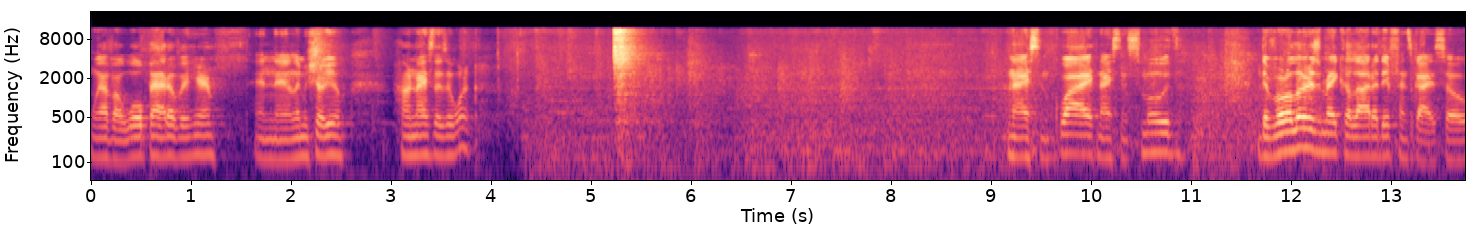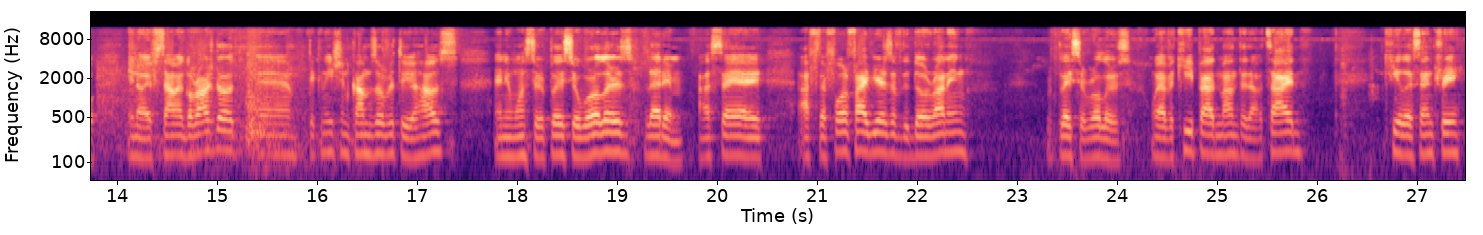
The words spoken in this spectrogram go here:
We have a wall pad over here and let me show you how nice does it work. Nice and quiet, nice and smooth. The rollers make a lot of difference, guys. So, you know, if some garage door uh, technician comes over to your house and he wants to replace your rollers, let him. I'll say after four or five years of the door running, replace the rollers. We have a keypad mounted outside, keyless entry.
